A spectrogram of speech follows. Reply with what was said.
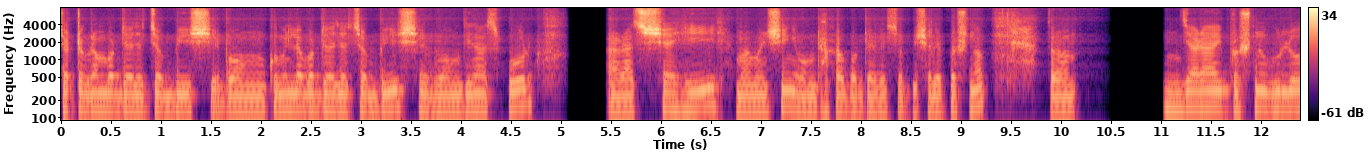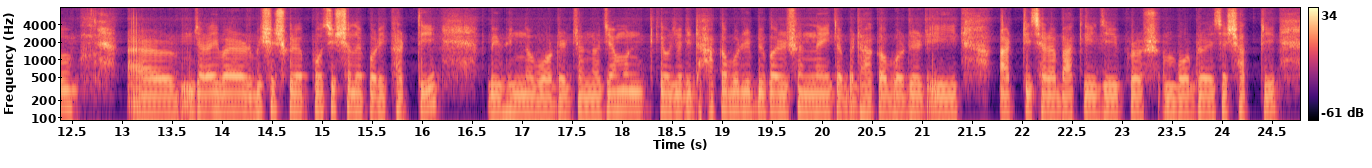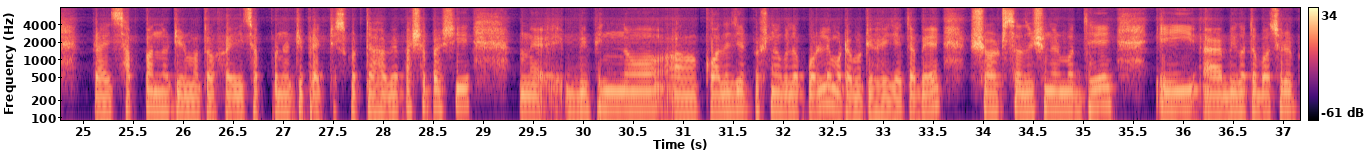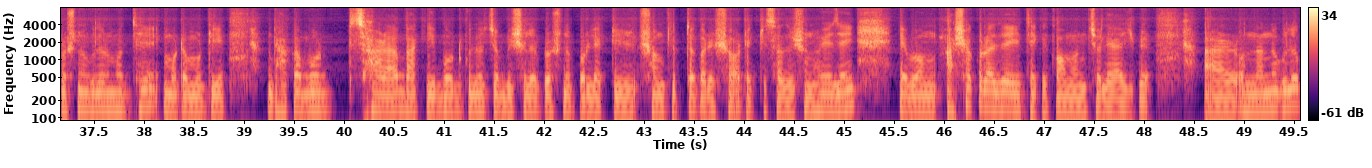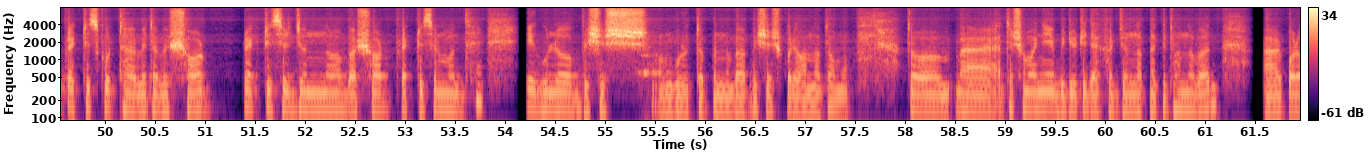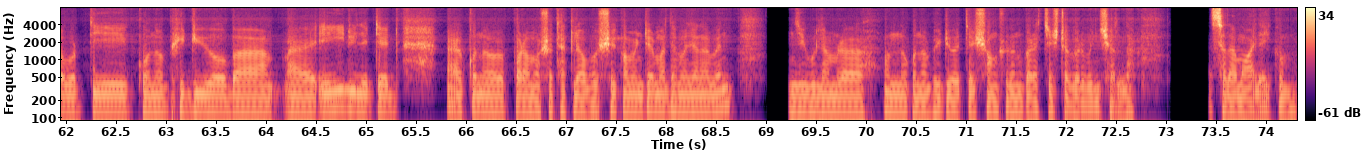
চট্টগ্রাম বোর্ড দুই হাজার চব্বিশ এবং কুমিল্লা বোর্ড দুই হাজার চব্বিশ এবং দিনাজপুর, রাজশাহী, ময়মনসিংহ এবং ঢাকা বোর্ড দুই হাজার চব্বিশ। সালের প্রশ্ন। তো যারা এই প্রশ্নগুলো, আর যারা এবার বিশেষ করে পঁচিশ সালের পরীক্ষার্থী বিভিন্ন বোর্ডের জন্য, যেমন কেউ যদি ঢাকা বোর্ডের প্রিপারেশন নেয় তবে ঢাকা বোর্ডের এই আটটি ছাড়া বাকি যে বোর্ড রয়েছে সাতটি প্রায় ছাপ্পান্নটির মতো হয়, এই ছাপ্পান্নটি প্র্যাকটিস করতে হবে। পাশাপাশি বিভিন্ন কলেজের প্রশ্নগুলো পড়লে মোটামুটি হয়ে যায়। তবে শর্ট সাজেশনের মধ্যে এই বিগত বছরের প্রশ্নগুলোর মধ্যে মোটামুটি ঢাকা বোর্ড ছাড়া বাকি বোর্ডগুলোর চব্বিশ সালের প্রশ্ন পড়লে একটি সংক্ষিপ্ত করে শর্ট একটি সাজেশন হয়ে যায় এবং আশা করা যায় এ থেকে কমন চলে আসবে। আর অন্যান্যগুলো প্র্যাকটিস করতে হবে, তবে শর্ট প্র্যাকটিসের জন্য বা শর্ট প্র্যাকটিসের মধ্যে এগুলো বিশেষ গুরুত্বপূর্ণ বা বিশেষ করে অন্যতম। তো এত সময় নিয়ে ভিডিওটি দেখার জন্য আপনাকে ধন্যবাদ। আর পরবর্তী কোনো ভিডিও বা এই রিলেটেড কোনো পরামর্শ থাকলে অবশ্যই কমেন্টের মাধ্যমে জানাবেন। যেগুলো আমরা অন্য কোনো ভিডিওতে সংশোধন করার চেষ্টা করব ইনশাল্লাহ। আসসালামু আলাইকুম।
